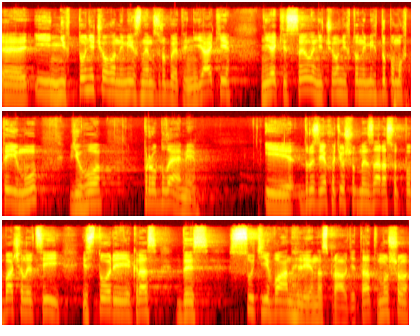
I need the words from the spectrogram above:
Е, І ніхто нічого не міг з ним зробити. Ніякі, ніякі сили, нічого ніхто не міг допомогти йому в його проблемі. І, друзі, я хотів, щоб ми зараз от побачили в цій історії якраз десь суть Євангелія насправді. Та? Тому що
